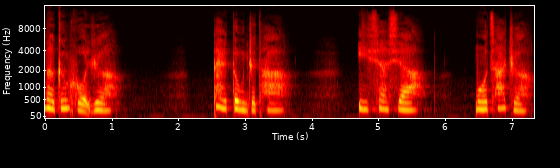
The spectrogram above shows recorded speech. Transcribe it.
那根火热，带动着他一下下摩擦着，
